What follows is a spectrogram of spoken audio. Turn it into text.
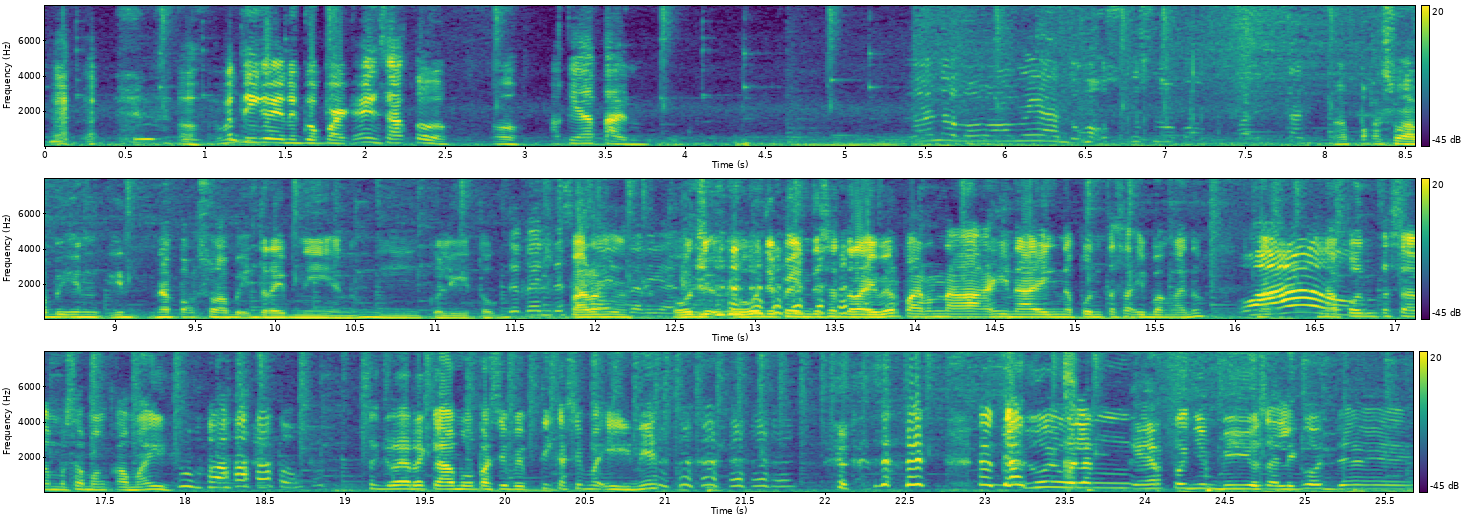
oh, ba't di kayo nagpa-park? Ayun, sakto. Oh, akyatan. Na, baka mamaya. Dumaustos na ako. Napakaswabe in, in- napakaswabe i-drive ni ano ni Kulitog. Depende sa Parang driver yan. oh, di- oh, depende sa driver, parang nakakahinayang napunta sa ibang ano. Wow! Napunta sa masamang kamay. Wow! Nagre-reklamo pa si 50 kasi mainit. Ang gagawin, walang aircon yung bio sa likod. Eh,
